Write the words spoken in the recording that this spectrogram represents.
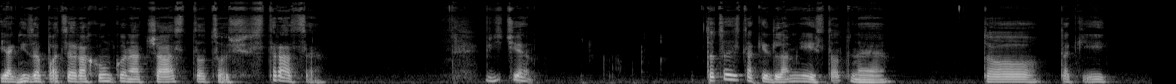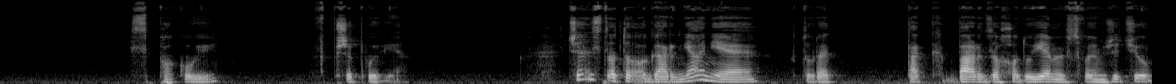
Jak nie zapłacę rachunku na czas, to coś stracę. Widzicie, to, co jest takie dla mnie istotne, to taki spokój w przepływie. Często to ogarnianie, które tak bardzo hodujemy w swoim życiu,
